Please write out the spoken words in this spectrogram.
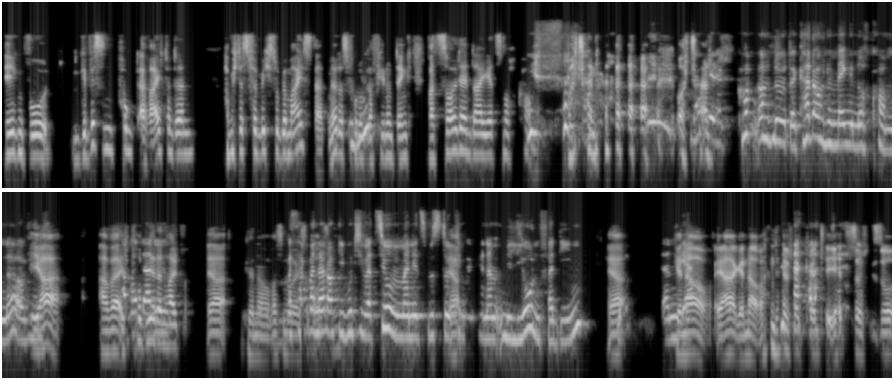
irgendwo einen gewissen Punkt erreicht und dann habe ich das für mich so gemeistert, ne, das mhm. Fotografieren mhm. und denk, was soll denn da jetzt noch kommen? und dann, und dann ja, da kommt noch eine, da kann auch eine Menge noch kommen, ne? ja, aber ich probiere dann, dann, halt, ja, genau, was, was Neues. Was hat man dann auch die Motivation, wenn man jetzt wüsste, okay, ja. man kann damit Millionen verdienen? Ja. Dann genau, ja, genau. man könnte jetzt sowieso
